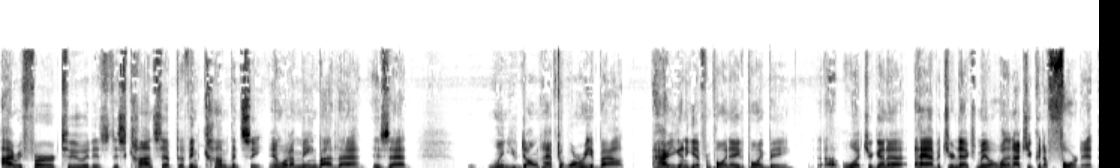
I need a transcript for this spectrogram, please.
I refer to it as this concept of incumbency, and what I mean by that is that when you don't have to worry about how are you going to get from point A to point B, uh, what you're going to have at your next meal, whether or not you can afford it,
